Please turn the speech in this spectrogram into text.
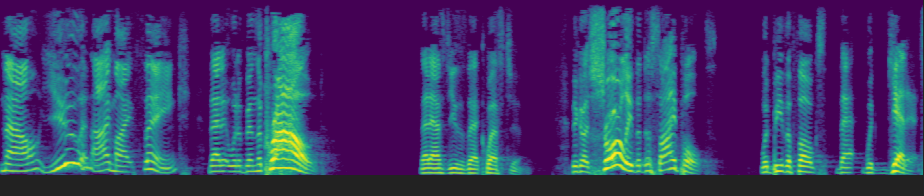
Now, you and I might think that it would have been the crowd that asked Jesus that question. Because surely the disciples would be the folks that would get it.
